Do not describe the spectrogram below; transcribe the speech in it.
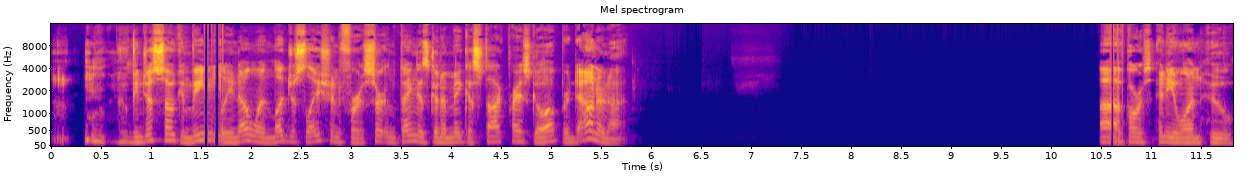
who can just so conveniently know when legislation for a certain thing is going to make a stock price go up or down or not. Uh, of course, anyone who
